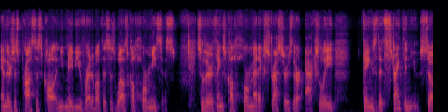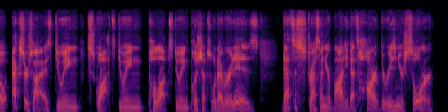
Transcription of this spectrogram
And there's this process called, and you, maybe you've read about this as well, it's called hormesis. So there are things called hormetic stressors that are actually things that strengthen you. So exercise, doing squats, doing pull-ups, doing push-ups, whatever it is, that's a stress on your body. That's hard. The reason you're sore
